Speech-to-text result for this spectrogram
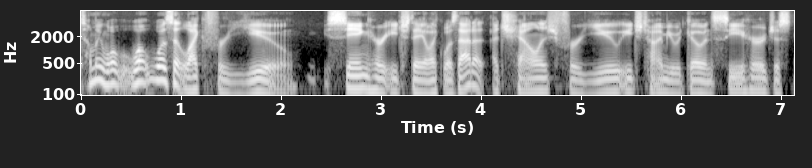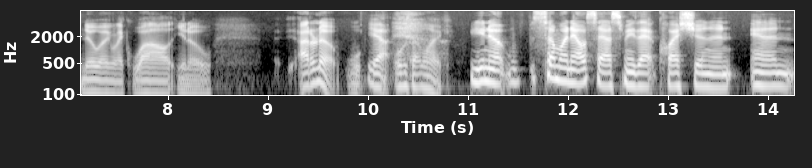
Tell me, what, what was it like for you seeing her each day? Like, was that a, a challenge for you each time you would go and see her, just knowing, like, wow, you know, I don't know. Wh- Yeah. What was that like? You know, someone else asked me that question, and and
